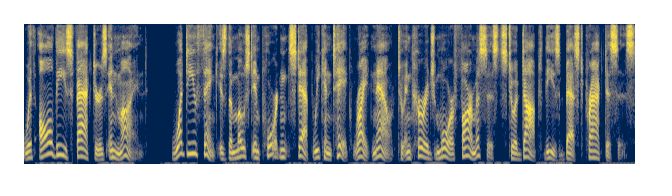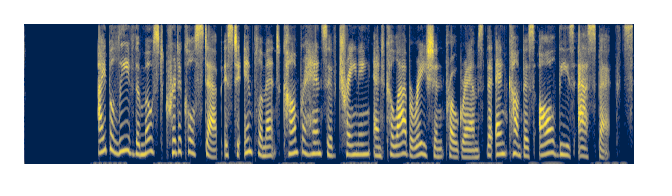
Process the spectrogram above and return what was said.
with all these factors in mind, What do you think is the most important step we can take right now to encourage more pharmacists to adopt these best practices? I believe the most critical step is to implement comprehensive training and collaboration programs that encompass all these aspects.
